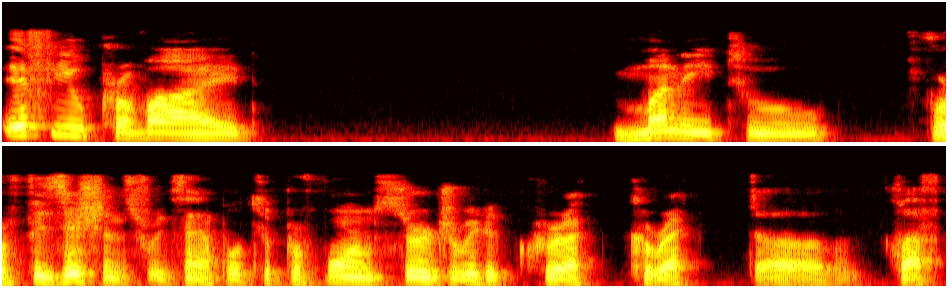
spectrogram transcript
If you provide money to for physicians, for example, to perform surgery to correct correct uh, cleft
